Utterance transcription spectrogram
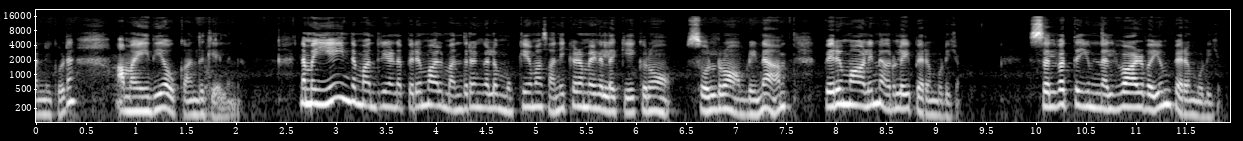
பண்ணி கூட அமைதியாக உட்காந்து கேளுங்கள் நம்ம ஏன் இந்த மாதிரியான பெருமாள் மந்திரங்களை முக்கியமாக சனிக்கிழமைகளில் கேட்குறோம் சொல்கிறோம் அப்படின்னா பெருமாளின் அருளை பெற முடியும். செல்வத்தையும் நல்வாழ்வையும் பெற முடியும்.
